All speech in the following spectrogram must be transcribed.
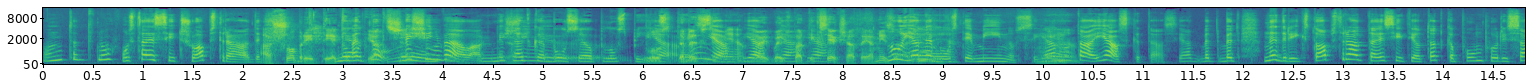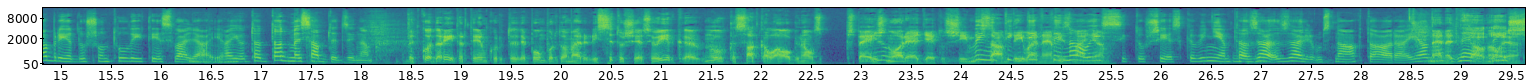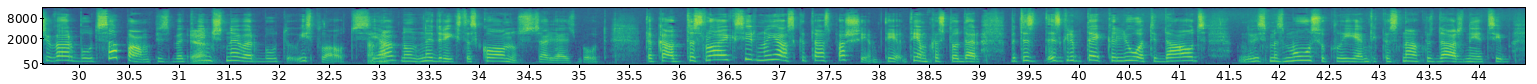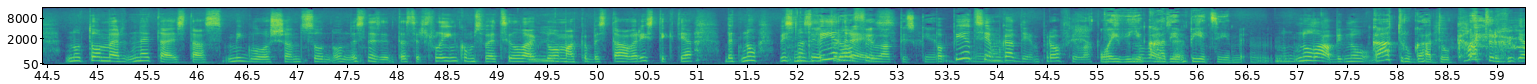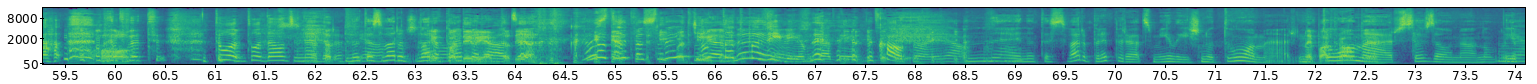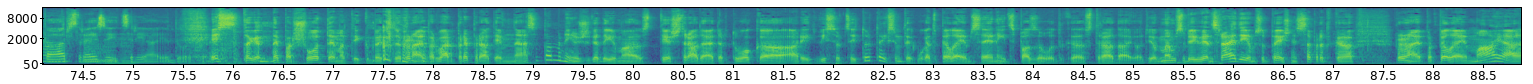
Un tad nu, uztaisīt šo apstrādi. Ar šobrīd tiek Nu, jā, bet, nu, bišķiņ vēlāk, Tad, bišķiņ- kad būs jau plus 5. Plus, tāpēc jā, jā, vai- vai jā, vispār tiks jā. iekšā tajā Nu, mizā, ja jā. nebūs tie mīnusi, jā, Jā. nu, tā jāskatās. Jā, bet, bet nedrīkst to apstrādāt, taisīt jau tad, kad pumpuri ir sabrieduši un tulīties vaļā. Jā, jo tad, tad mēs apdedzinām. Bet ko darīt ar tiem, kur tie pumpuri tomēr ir izsitušies? Jo ir, ka, nu, kas atkal augi nav spējuši nu, noreaģēt uz šīm Viņi visām tik dīvainajām dikti nav izsitušies, ka viņiem tā za zaļums nāk ārā. Jā, Nē, ne, tā nav, viņš jā. var būt sapampis, bet Jā. viņš nevar būt izplaucis. Jā, nu, nedrīkst tas konus zaļais būt. Tā kā tas laiks ir, nu, jāskatās pašiem, tie, tiem, kas to dara. Bet es, es gribu teikt, ka ļoti daudz, vismaz mūsu klienti, kas nāk uz dārzniecību, nu, tomēr netaistās miglošanas, un, un es nezinu, tas ir slinkums, vai cilvēki domā, ka bez tā var iztikt. Jā, bet, nu, vismaz Nu, vienreiz profilaktiskie, pa pieciem jā. gadiem profilaktiski. Oi, bija nu, kādiem vajadzētu. pieciem. Nu, nu, labi, nu, Katru gadu. katru, jā, O. bet, bet to, to daudz nedara. Nu, tas var, var Tik pa diviem tad, jā. Nu, tad pa sliņķiem. Nu, tad pa diviem gadiem. Nu, kaut vai, jā. Nē, nu tas var preparāts mīlīši, nu tomēr, nu, tomēr sezonā, nu, ir pāris reizītes ir jāiedod. jā. Es tagad ne par šo tematiku, bet runāju par varu preparātiem. Nesat pamanījuši gadījumā, tieši strādājot ar to, ka arī visur citur, teiksim, tiek kaut kāds pelējums sēnītes pazūd, ka strādājot. Jo mums bija viens raidījums, un pēkšņi es sapratu, ka runājot par pelējumu mājā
